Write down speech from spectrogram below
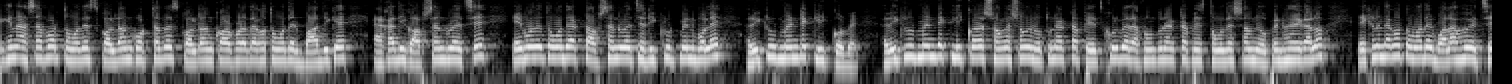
এখানে আসার পর তোমাদের স্কল ডাউন করতে হবে। স্কল ডাউন করার পরে দেখো তোমাদের বাদিকে একাধিক অপশান রয়েছে। এর মধ্যে তোমাদের একটা অপশান রয়েছে রিক্রুটমেন্ট বলে। রিক্রুটমেন্টে ক্লিক করবে। রিক্রুটমেন্টে ক্লিক করার সঙ্গে সঙ্গে নতুন একটা পেজ খুলবে। দেখো নতুন একটা পেজ তোমাদের সামনে ওপেন হয়ে গেল। এখানে দেখো তোমাদের বলা হয়েছে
